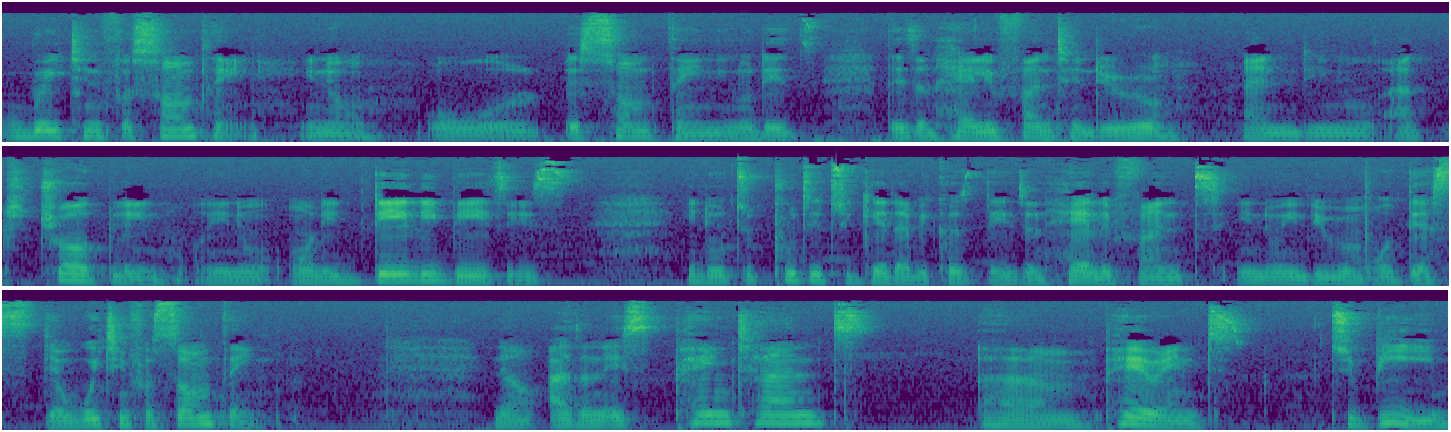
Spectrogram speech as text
waiting for something, you know, or there's something, you know, there's there's an elephant in the room and you know are struggling you know on a daily basis you know to put it together because there's an elephant you know in the room or they're, they're waiting for something. Now as an expectant um, parent to be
